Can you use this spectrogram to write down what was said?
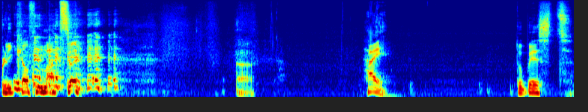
Blick auf Matze. äh. Hi. Du bist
